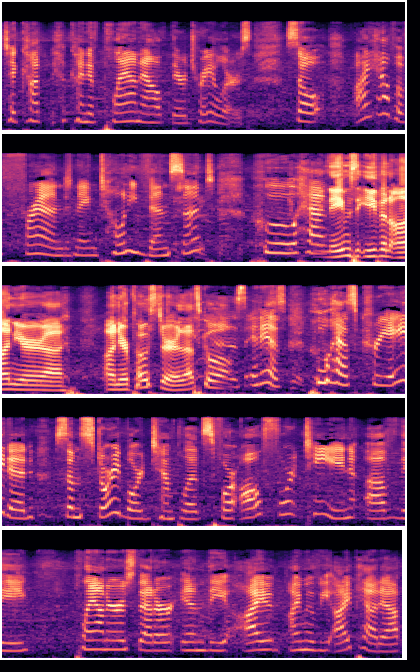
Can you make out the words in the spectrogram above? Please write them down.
to kind of plan out their trailers. So I have a friend named Tony Vincent who has names even on your uh, on your poster. That's cool. Is, it is. Who has created some storyboard templates for all 14 of the planners that are in the i iMovie iPad app,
